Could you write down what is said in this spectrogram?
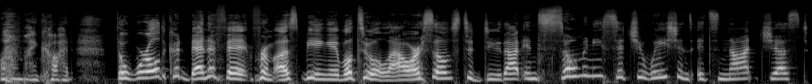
oh my God, the world could benefit from us being able to allow ourselves to do that in so many situations. It's not just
